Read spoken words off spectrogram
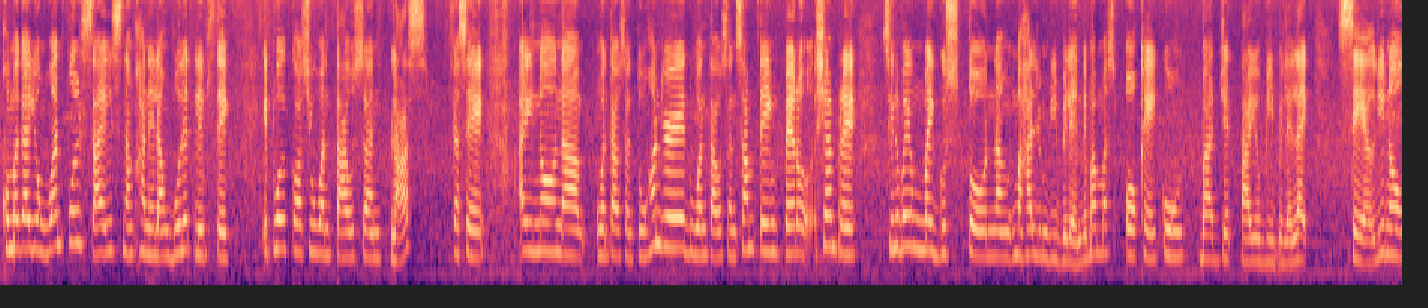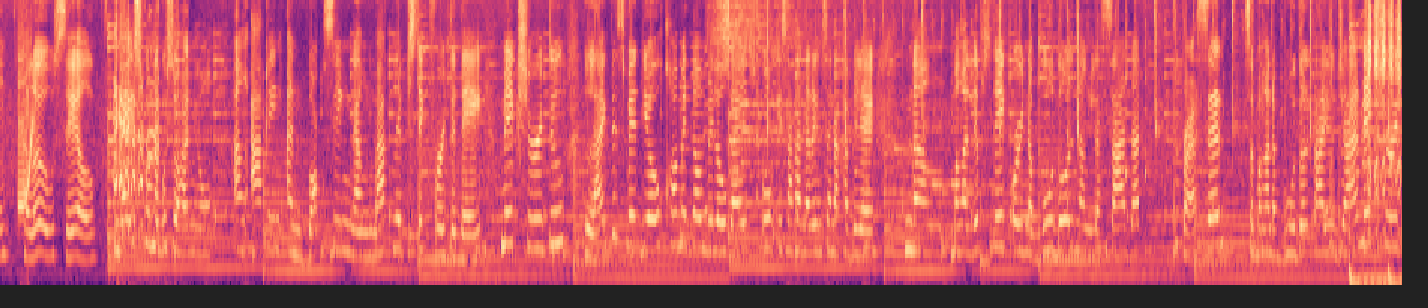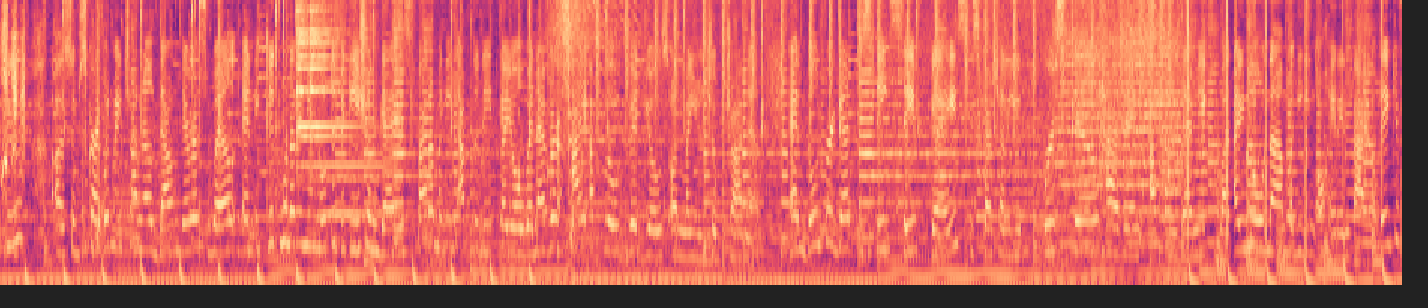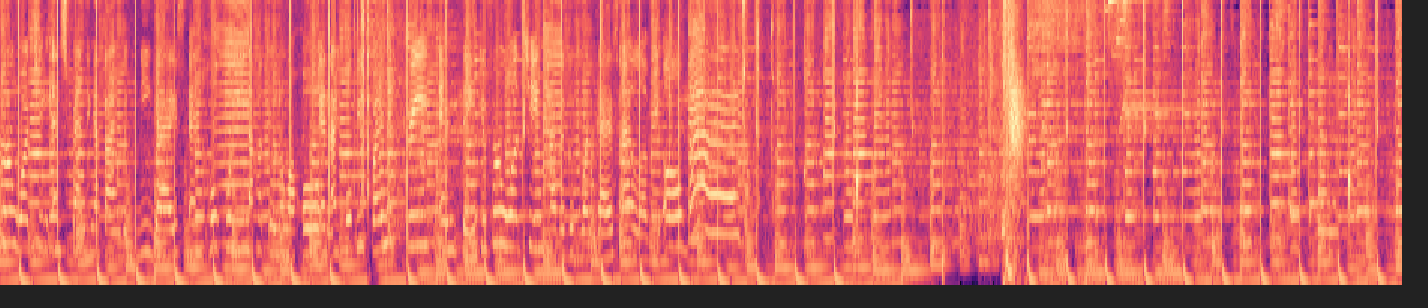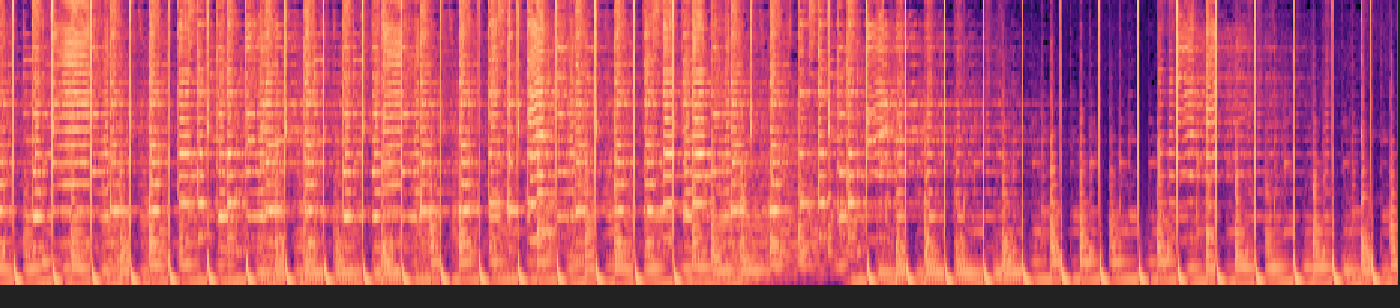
kumbaga yung one full size ng kanilang bullet lipstick, it will cost you 1,000 plus. Kasi, I know na 1,200, 1,000 something, pero syempre, sino ba yung may gusto ng mahal yung bibilin? 'Di ba Mas okay kung budget tayo bibili. Like, sale, you know, hello, sale. Guys, kung nagustuhan nyo ang aking unboxing ng MAC lipstick for today, make sure to like this video, comment down below guys kung isa ka na rin sa nakabili ng mga lipstick or nabudol ng Lazada present sa mga nabudol tayo dyan. Make sure to uh, subscribe on my channel down there as well and i-click mo na rin yung notification guys para maging up to date kayo whenever I upload videos on my YouTube channel. And don't forget to stay safe guys, especially we're still having a pandemic but I know na magiging okay rin tayo. Thank you for watching and spending a time with me guys and hopefully nakatulong ako and I hope you find it great and thank you for watching. Have a good one guys. I love you all. Bye!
